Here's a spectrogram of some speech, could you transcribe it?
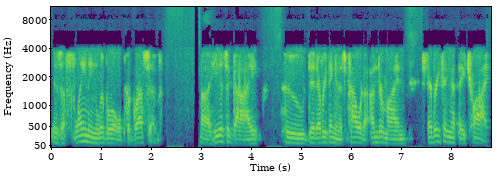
is a flaming liberal progressive. Uh, he is a guy who did everything in his power to undermine everything that they tried.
